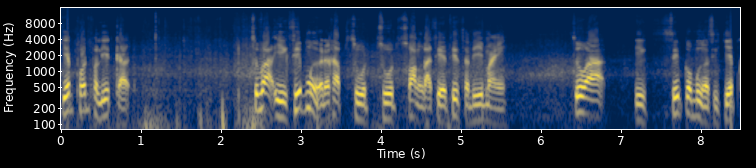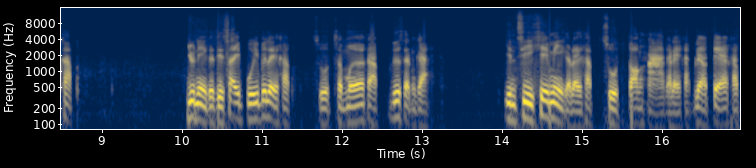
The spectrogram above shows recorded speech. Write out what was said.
เก็บผลผลิตกับชื่อว่าอีกสิบมือนะครับ สูตรสูตรซ่องเกษตรทฤษฎีใหม่ชื่อว่าอีกสิบกว่ามือสิเก็บครับ อยู่นี่ก็สิใส่ปุ๋ยไปเลยครับ สูตรเสมอครับหรือสันกะอินทรีย์เคมีก็ได้ครับ สูตรตองหาก็ได้ครับ แล้วแต่ครับ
